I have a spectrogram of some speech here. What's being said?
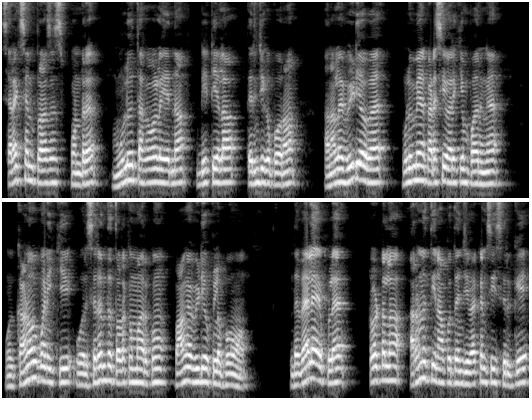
செலெக்ஷன் ப்ராசஸ் போன்ற முழு தகவலையும் தான் டீட்டெயிலாக தெரிஞ்சுக்க போகிறோம் அதனால் வீடியோவை முழுமையாக கடைசி வரைக்கும் பாருங்கள் உங்கள் கனவு பணிக்கு ஒரு சிறந்த தொடக்கமாக இருக்கும். வாங்க வீடியோக்குள்ளே போவோம். இந்த வேலைவாய்ப்பில் டோட்டலாக அறநூற்றி நாற்பத்தஞ்சு வேக்கன்சிஸ் இருக்குது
